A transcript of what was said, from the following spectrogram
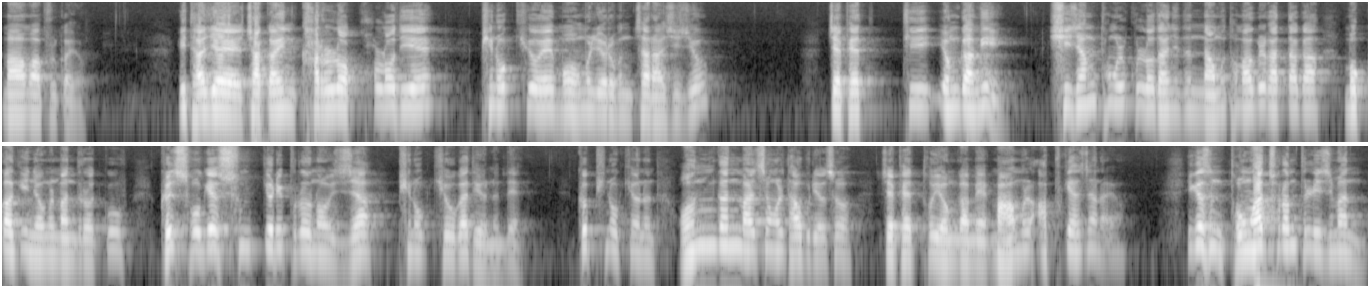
마음 아플까요? 이탈리아의 작가인 카를로 콜로디의 피노키오의 모험을 여러분 잘 아시죠? 제페티 영감이 시장통을 굴러다니던 나무 토막을 갖다가 목각 인형을 만들었고 그 속에 숨결이 불어넣어지자 피노키오가 되었는데 그 피노키오는 온갖 말썽을 다 부려서 제페토 영감의 마음을 아프게 하잖아요. 이것은 동화처럼 들리지만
